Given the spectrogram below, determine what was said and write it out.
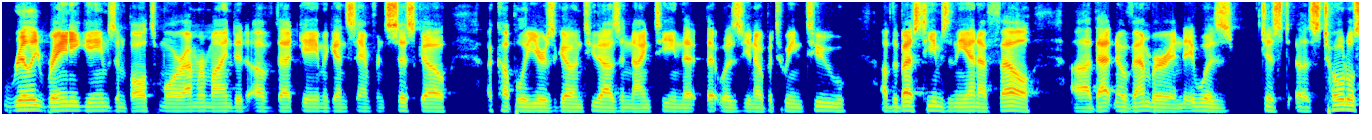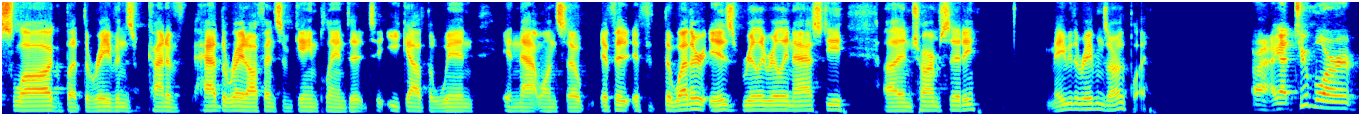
really rainy games in Baltimore, I'm reminded of that game against San Francisco a couple of years ago in 2019 that that was you know between two of the best teams in the NFL uh, that November, and it was just a total slog. But the Ravens kind of had the right offensive game plan to to eke out the win in that one. So if it, if the weather is really really nasty uh, in Charm City, maybe the Ravens are the play. All right, I got two more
